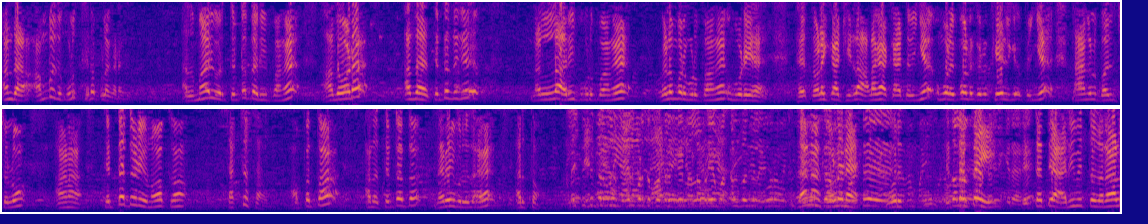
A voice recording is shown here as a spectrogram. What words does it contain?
அந்த 50 குழு கிடப்புல கிடக்குது. அது மாதிரி ஒரு திட்டத்தை அறிவிப்பாங்க. அதோட அந்த திட்டத்துக்கு நல்ல அறிவிப்பு கொடுப்பாங்க விளம்பரம் கொடுப்பாங்க. உங்களுடைய அஹ், தொலைக்காட்சியில அழகா காட்டுவீங்க. உங்களை போல இருக்கிற கேள்வி கேட்பீங்க. நாங்களும் பதில் சொல்லுவோம். ஆனா திட்டத்துடைய நோக்கம் சக்சஸ் ஆகும். அப்பதான் அந்த திட்டத்தை நிறைவேறுவதாக அர்த்தம். அனைத்து திட்டங்களும் செயல்படுத்தப்பட்டிருக்கு நல்லபடியா மக்கள் பதில் தான் நான் சொல்றேன். ஒரு திட்டத்தை திட்டத்தை அறிவித்ததனால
